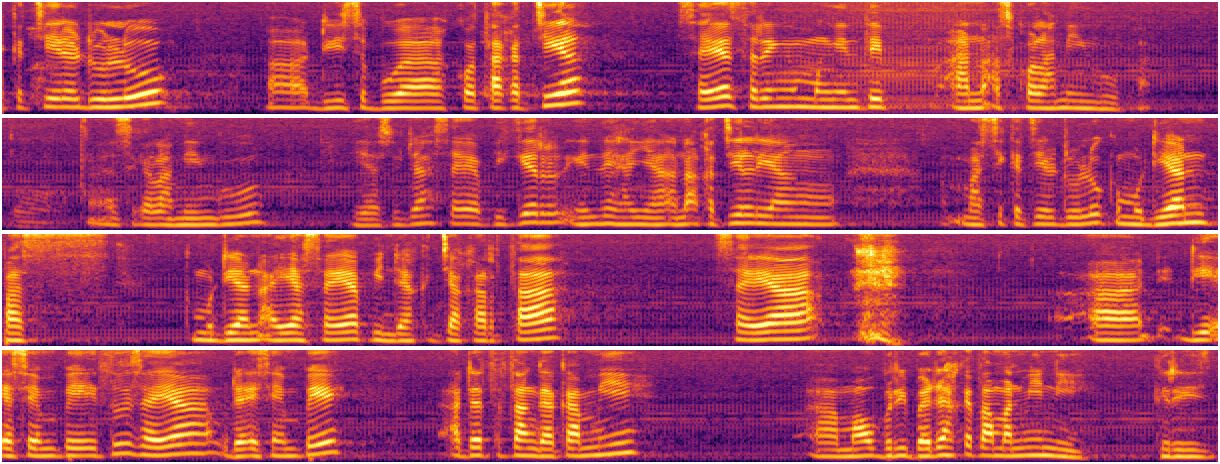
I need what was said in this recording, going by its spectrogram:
kecil dulu eh, di sebuah kota kecil, saya sering mengintip anak sekolah minggu, Pak. Sekolah minggu, ya sudah saya pikir ini hanya anak kecil yang masih kecil dulu kemudian pas kemudian ayah saya pindah ke Jakarta saya uh, di SMP itu saya udah SMP ada tetangga kami uh, mau beribadah ke Taman Mini gereja,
